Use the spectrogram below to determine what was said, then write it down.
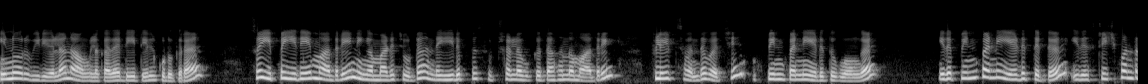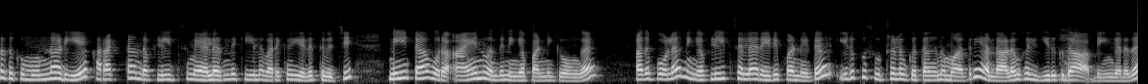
இன்னொரு வீடியோவில் நான் உங்களுக்கு அதை டீட்டெயில் கொடுக்குறேன். ஸோ இப்போ இதே மாதிரி நீங்கள் மடிச்சு விட்டு அந்த இடுப்பு சுற்றளவுக்கு தகுந்த மாதிரி ஃப்ளீட்ஸ் வந்து வச்சு பின் பண்ணி எடுத்துக்கோங்க. இதை பின் பண்ணி எடுத்துட்டு இதை ஸ்டிச் பண்ணுறதுக்கு முன்னாடியே கரெக்டாக அந்த ஃப்ளீட்ஸ் மேலேருந்து கீழே வரைக்கும் எடுத்து வச்சு நீட்டாக ஒரு அயன் வந்து நீங்கள் பண்ணிக்கோங்க. அதுபோல் நீங்கள் ஃப்ளீட்ஸ் எல்லாம் ரெடி பண்ணிவிட்டு இடுப்பு சுற்றளவுக்கு தகுந்த மாதிரி அந்த அளவுகள் இருக்குதா அப்படிங்கிறத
